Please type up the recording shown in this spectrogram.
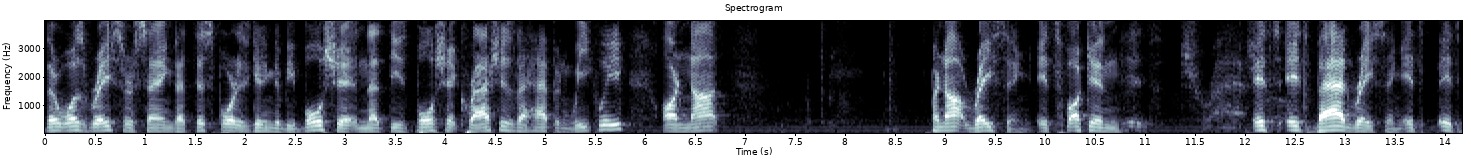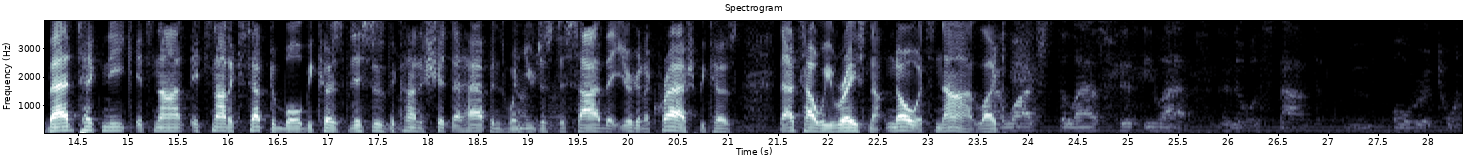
there was racers saying that this sport is getting to be bullshit and that these bullshit crashes that happen weekly are not are not racing. It's fucking It's trash. it's bro. it's bad racing. It's it's bad technique. It's not it's not acceptable because this is the kind of shit that happens when you just decide that you're gonna crash because that's how we race now. No, it's not. Like I watched the last 50 laps and it was stopped over 20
